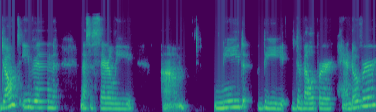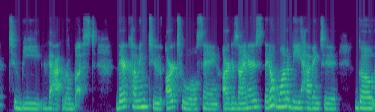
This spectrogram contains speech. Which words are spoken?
don't even necessarily um, need the developer handover to be that robust. They're coming to our tool saying our designers, they don't want to be having to go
